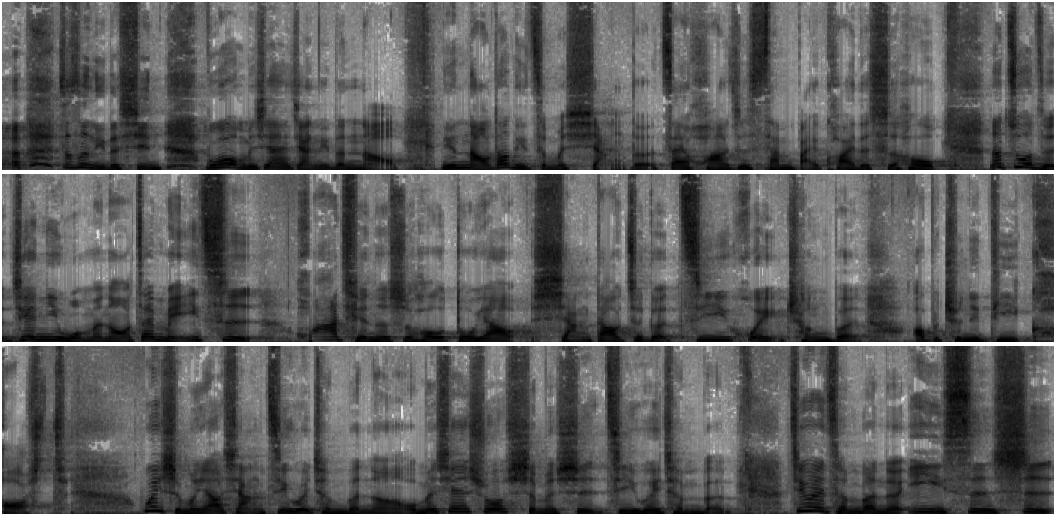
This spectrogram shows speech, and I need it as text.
这是你的心。不过我们现在讲你的脑，你的脑到底怎么想的？在花这三百块的时候，那作者建议我们哦，在每一次花钱的时候，都要想到这个机会成本 （opportunity cost）。为什么要想机会成本呢？我们先说什么是机会成本。机会成本的意思是，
